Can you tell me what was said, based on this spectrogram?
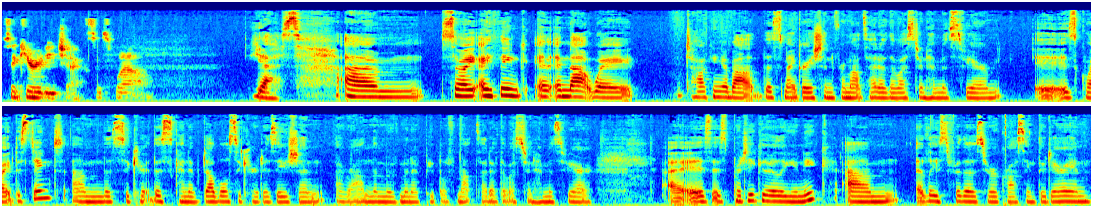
security checks as well. Yes. Um, so I, I think in, in, that way, talking about this migration from outside of the Western Hemisphere is quite distinct. Um, this, secure, this kind of double securitization around the movement of people from outside of the Western Hemisphere uh, is, is particularly unique, um, at least for those who are crossing through Darien.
